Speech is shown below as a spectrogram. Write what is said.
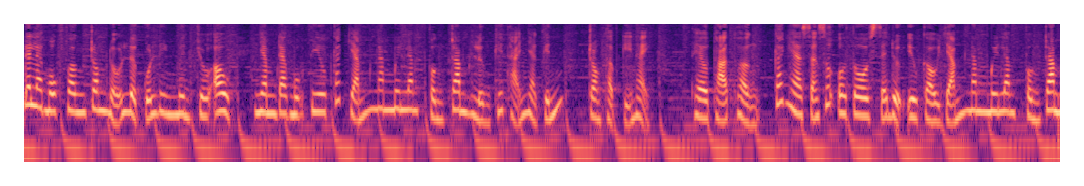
Đây là một phần trong nỗ lực của Liên minh châu Âu nhằm đạt mục tiêu cắt giảm 55% lượng khí thải nhà kính trong thập kỷ này. Theo thỏa thuận, các nhà sản xuất ô tô sẽ được yêu cầu giảm 55%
